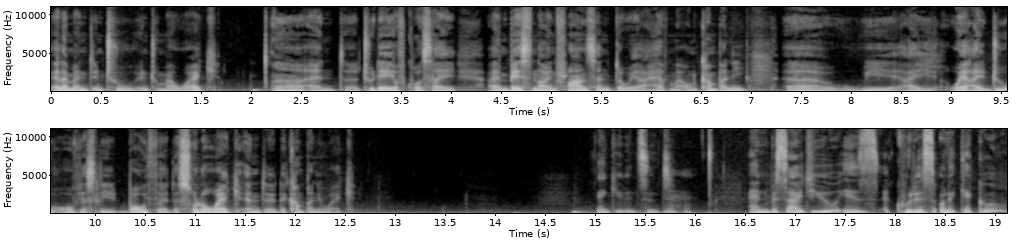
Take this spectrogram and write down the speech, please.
element into into my work. Uh, and uh, today, of course, I, I am based now in France, and where I have my own company, uh, we I where I do obviously both uh, the solo work and uh, the company work. Thank you, Vincent. Mm-hmm. And beside you is Qudus Onikeku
